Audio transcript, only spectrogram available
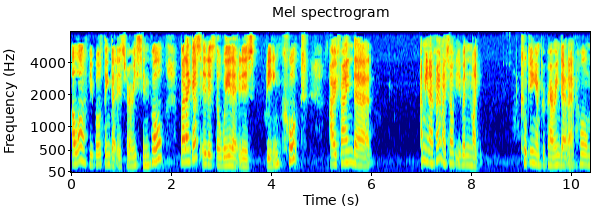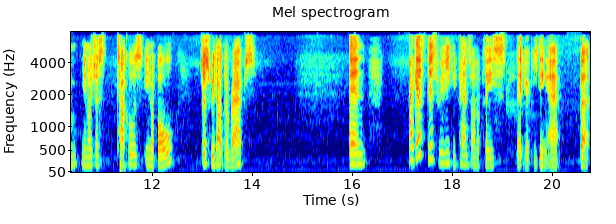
a lot of people think that it's very simple, but I guess it is the way that it is being cooked. I find that, I mean, I find myself even like cooking and preparing that at home, you know, just tacos in a bowl, just without the wraps. And I guess this really depends on the place that you're eating at, but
